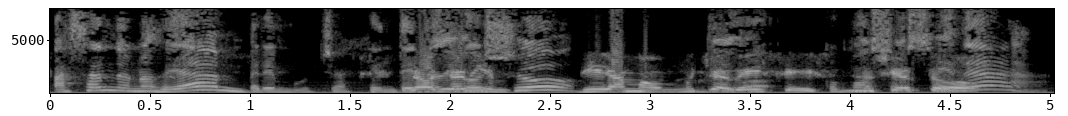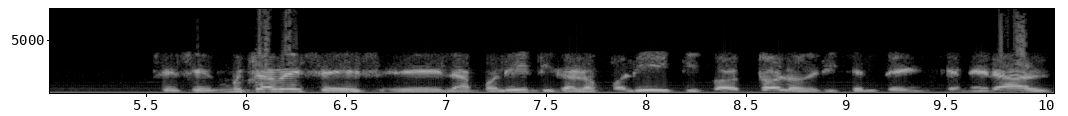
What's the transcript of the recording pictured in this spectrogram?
pasándonos de hambre mucha gente. No, digo también, yo, digamos, muchas digo, veces, como ¿no es cierto? sociedad. Sí, sí, muchas veces eh, la política, los políticos, todos los dirigentes en general,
